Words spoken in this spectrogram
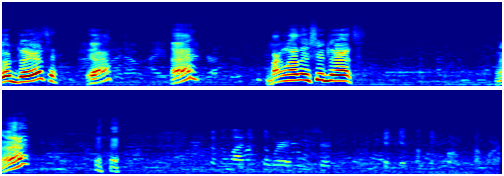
ইউর ড্রেস হ্যাঁ হ্যাঁ বাংলাদেশি ড্রেস হ্যাঁ Took a lot just to wear a t-shirt. We can get something from somewhere.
